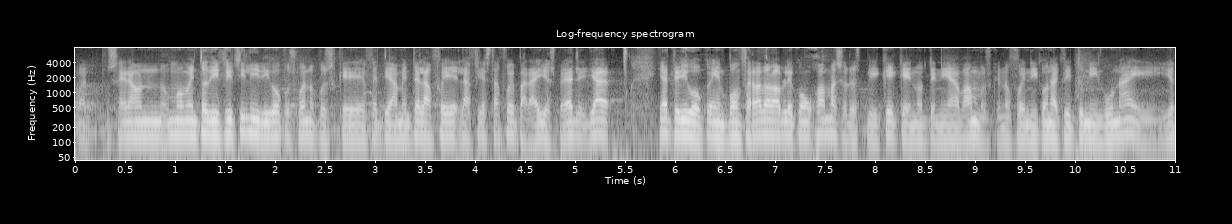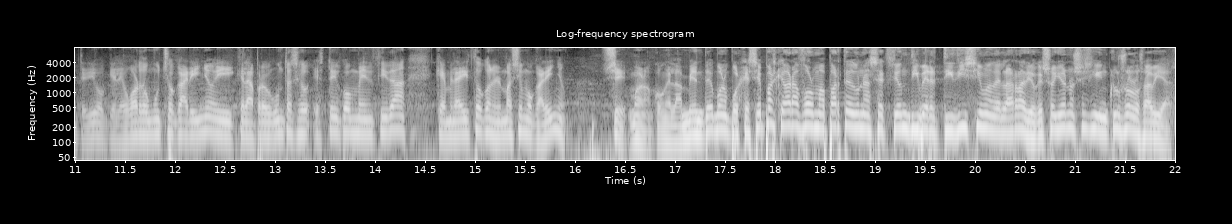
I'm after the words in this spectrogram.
bueno, pues era un, momento difícil y digo, pues bueno, pues que efectivamente la, fue, la fiesta fue para ellos. Pero ya, ya te digo, en Ponferrado lo hablé con Juanma, se lo expliqué que no tenía, vamos, que no fue ni con acritud ninguna y yo te digo que le guardo mucho cariño y que la pregunta estoy convencida que me la hizo con el máximo cariño. Sí, bueno, con el ambiente. Bueno, pues que sepas que ahora forma parte de una sección divertidísima de la radio, que eso yo no sé si incluso lo sabías.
